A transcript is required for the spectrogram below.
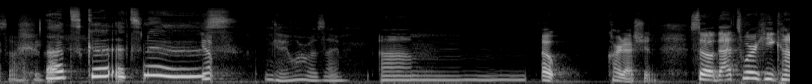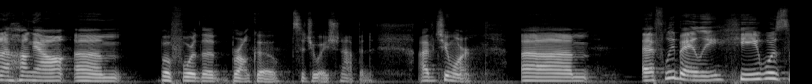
So happy. That's good. It's news. Yep. Okay, where was I? Um. Oh, Kardashian. So that's where he kind of hung out um, before the Bronco situation happened. I have two more. Um, F. Lee Bailey. He was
